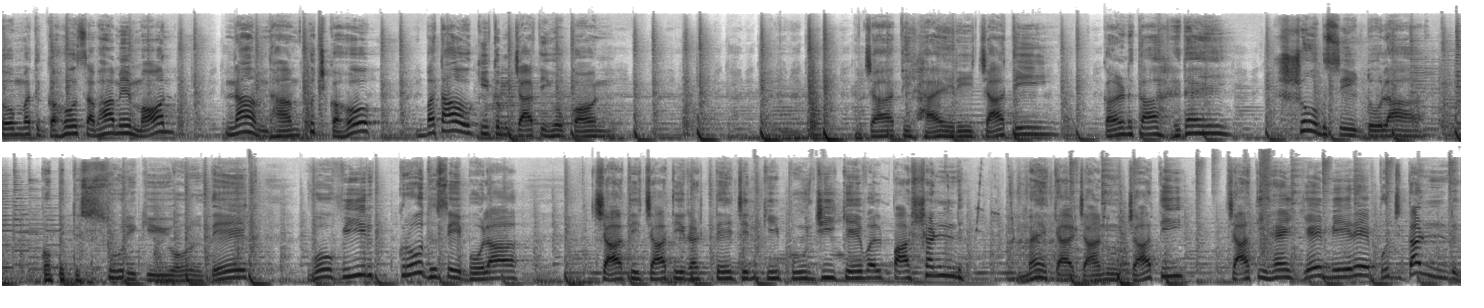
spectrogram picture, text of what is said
तो मत कहो सभा में मौन। नाम धाम कुछ कहो, बताओ कि तुम जाति हो कौन? जाति हायरी, जाति कर्ण का हृदय शोभ से डोला। कुपित सूर्य की ओर देख, वो वीर क्रोध से बोला जाति जाति रटते जिनकी पूंजी केवल पाषंड। मैं क्या जानू, जाति जाति है ये मेरे भुजदंड।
